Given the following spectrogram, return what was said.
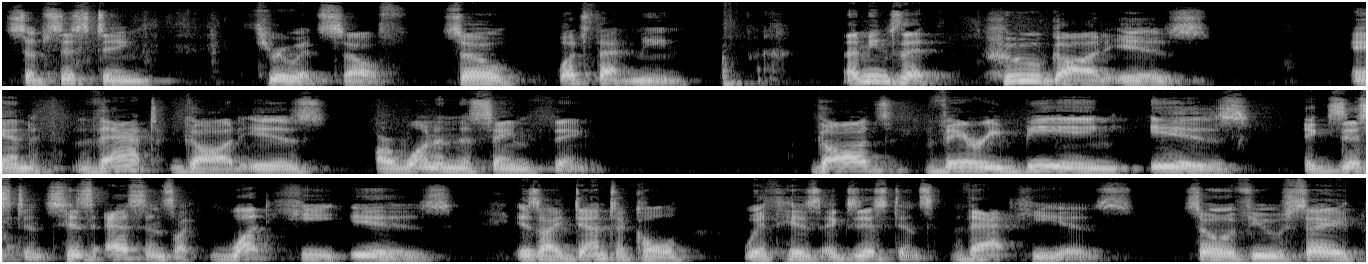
subsisting through itself. So, what's that mean? That means that who God is and that God is are one and the same thing. God's very being is existence, his essence, like what he is, is identical with his existence, that he is. So if you say,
